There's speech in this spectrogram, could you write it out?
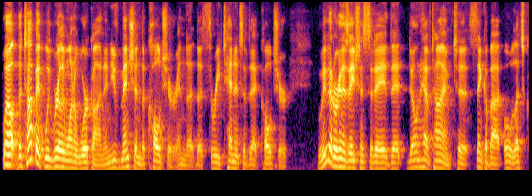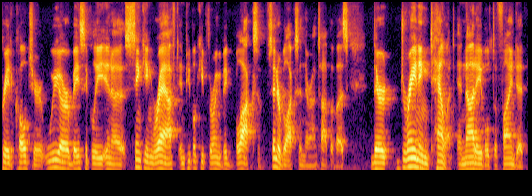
Well, the topic we really want to work on, and you've mentioned the culture and the, the three tenets of that culture. We've got organizations today that don't have time to think about, oh, let's create a culture. We are basically in a sinking raft, and people keep throwing big blocks of cinder blocks in there on top of us. They're draining talent and not able to find it.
